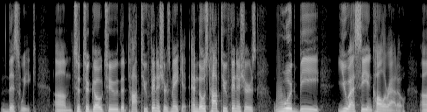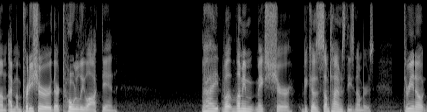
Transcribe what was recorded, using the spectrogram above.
this week um, to, to go to the top two finishers make it. And those top two finishers would be USC and Colorado. Um, I'm, I'm pretty sure they're totally locked in. Right. Well, let me make sure because sometimes these numbers, three and zero.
